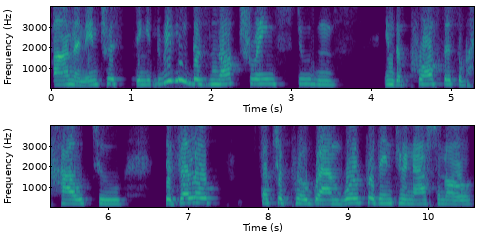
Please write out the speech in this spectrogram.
fun and interesting. It really does not train students in the process of how to develop such a program work with international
